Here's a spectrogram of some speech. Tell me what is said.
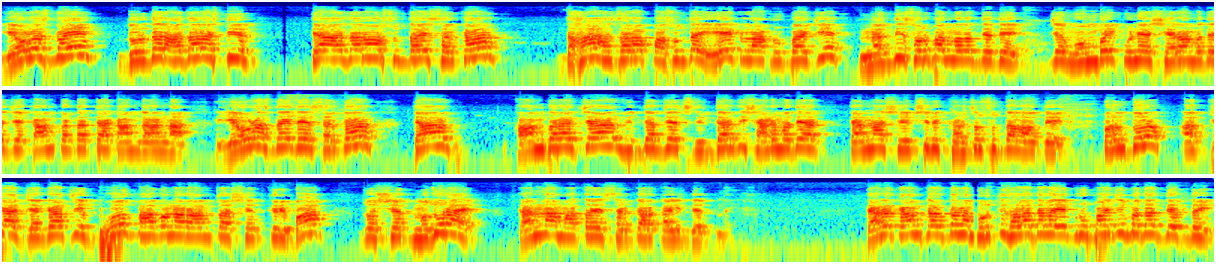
एवढंच नाही दुर्धर आजार असतील. त्या आजारावर सुद्धा हे सरकार दहा हजारापासून तर एक लाख रुपयाची नगदी स्वरूपात मदत देते. जे मुंबई पुणे शहरामध्ये जे काम करतात त्या कामगारांना. एवढंच नाही ते सरकार त्या कामगाराच्या विद्यार्थी विद्यार्थी शाळेमध्ये आहेत, त्यांना शैक्षणिक खर्च सुद्धा लावते. परंतु अख्ख्या जगाचे भोग भागवणारा आमचा शेतकरी बाप जो शेतमजूर आहे त्यांना मात्र हे सरकार काही देत नाही. त्याला काम करताना मृत्यू झाला त्याला एक रुपयाची मदत देत नाही.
